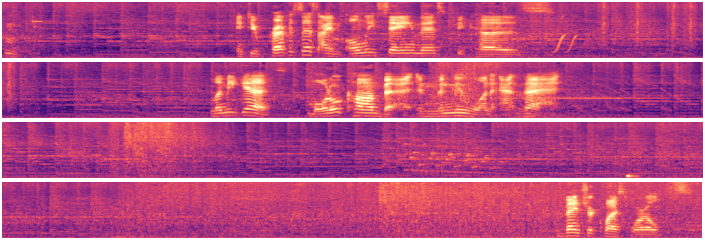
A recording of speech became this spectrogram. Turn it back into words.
Hmm. And to preface this, I'm only saying this because... Let me guess. Mortal Kombat and the new one at that. Adventure Quest Worlds.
